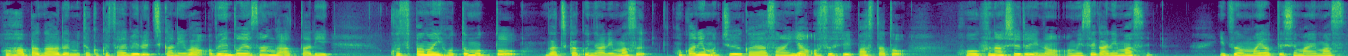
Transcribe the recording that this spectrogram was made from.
歩幅がある水戸国際ビル地下にはお弁当屋さんがあったり、コスパのいいホットモットが近くにあります。他にも中華屋さんやお寿司、パスタと豊富な種類のお店があります。いつも迷ってしまいます。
